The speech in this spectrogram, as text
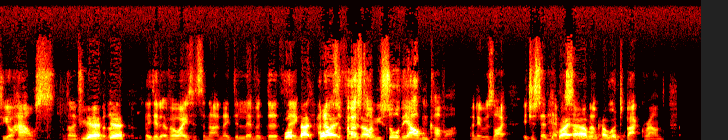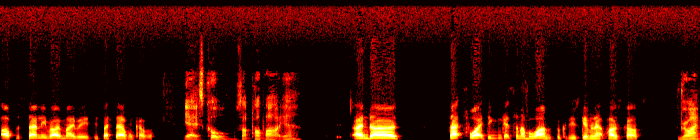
to your house. I don't know if you yeah, remember that. yeah. They did it with Oasis and that, and they delivered the Well, thing. that's and that was the first you know- time you saw the album cover, and it was like it just said heavy soul on album that cover. wood background. After Stanley Road, maybe it's his best album cover, Yeah, it's cool. It's like pop art. Yeah. and uh, that's why it didn't get to number one because he was giving out postcards. Right.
